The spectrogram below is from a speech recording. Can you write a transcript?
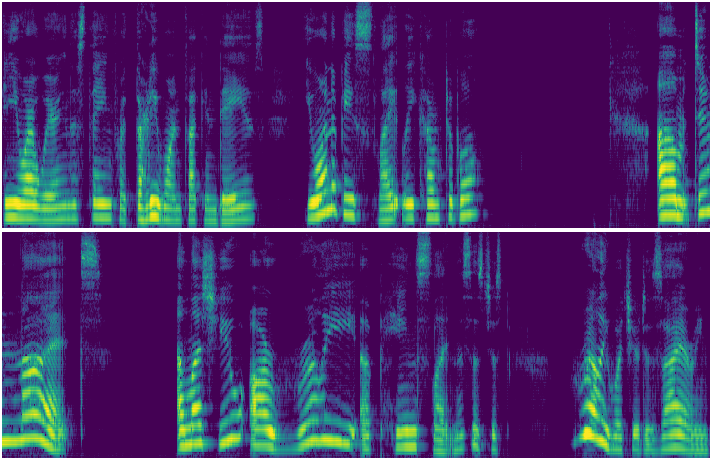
And you are wearing this thing for 31 fucking days. You want to be slightly comfortable. Um, do not, unless you are really a pain slut, and this is just really what you're desiring,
